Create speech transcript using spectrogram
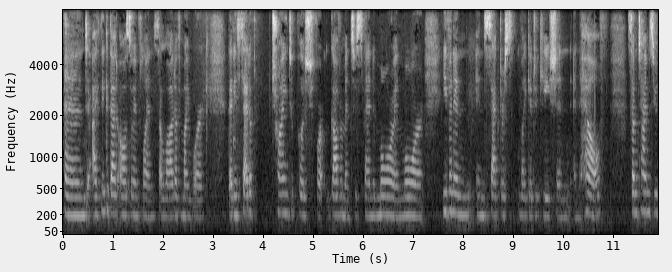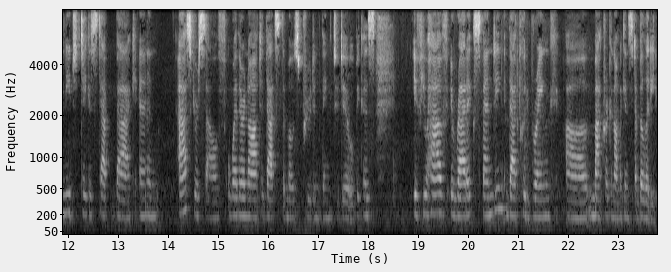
And I think that also influenced a lot of my work that instead of trying to push for government to spend more and more, even in, in sectors like education and health, sometimes you need to take a step back and ask yourself whether or not that's the most prudent thing to do. Because if you have erratic spending, that could bring uh, macroeconomic instability.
